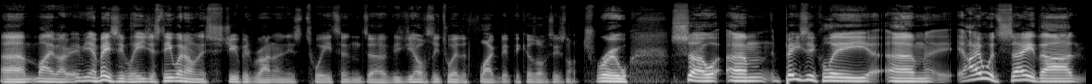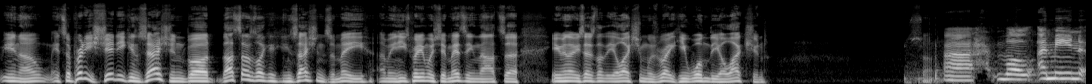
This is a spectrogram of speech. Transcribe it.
Um, my, you know, basically, he just he went on his stupid rant on his tweet, and uh, obviously Twitter flagged it because obviously it's not true. So, um, basically, um, I would say that you know it's a pretty shitty concession, but that sounds like a concession to me. I mean, he's pretty much admitting that uh, even though he says that the election was rigged, he won the election. So. Uh, well, I mean,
